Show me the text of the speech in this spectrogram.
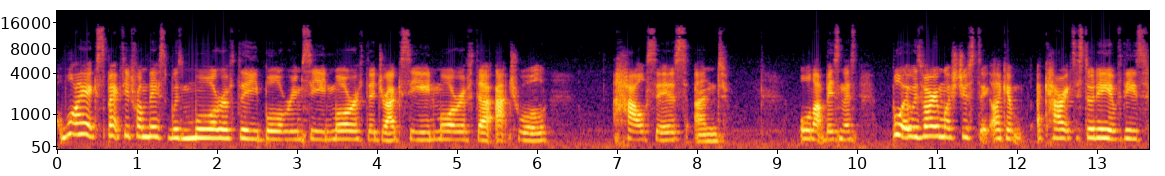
what I expected from this was more of the ballroom scene, more of the drag scene, more of the actual houses and all that business. But it was very much just like a, a character study of these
